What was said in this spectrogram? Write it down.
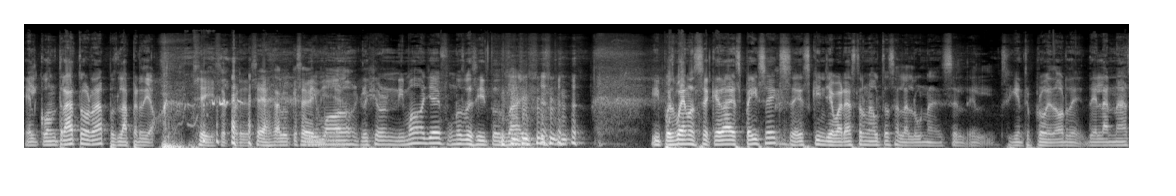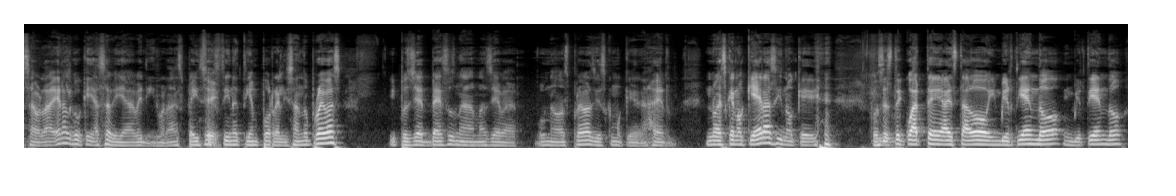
el contrato, ¿verdad? Pues la perdió. Sí, se perdió. O sea, es algo que se ve. Ni modo. Le dijeron, ni modo, Jeff, unos besitos, bye. y pues bueno, se queda SpaceX, es quien llevará astronautas a la Luna, es el, siguiente proveedor de, la NASA, ¿verdad? Era algo que ya se veía venir, ¿verdad? SpaceX tiene tiempo realizando pruebas y pues Jeff Bezos nada más lleva una o dos pruebas y es como que, a ver, no es que no quiera, sino que pues este cuate ha estado invirtiendo, invirtiendo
